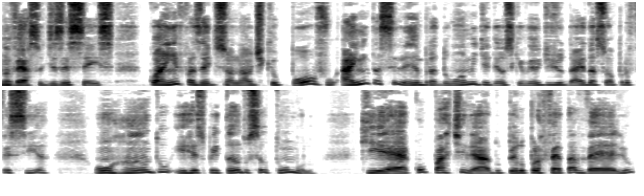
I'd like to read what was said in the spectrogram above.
no verso 16, com a ênfase adicional de que o povo ainda se lembra do homem de Deus que veio de Judá e da sua profecia, honrando e respeitando o seu túmulo, que é compartilhado pelo profeta velho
